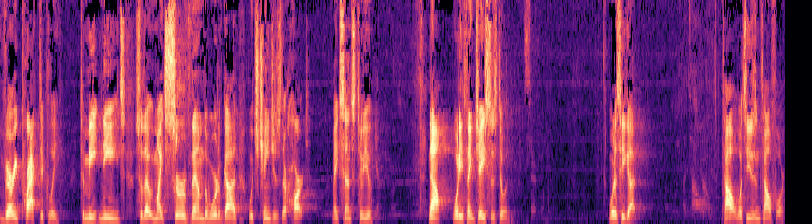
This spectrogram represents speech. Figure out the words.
very practically, to meet needs, so that we might serve them the Word of God, which changes their heart. Make sense to you? Now, what do you think Jace is doing? What has he got? Towel. What's he using towel for?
